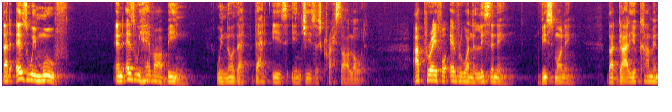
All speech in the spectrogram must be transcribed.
that as we move and as we have our being, we know that that is in Jesus Christ our Lord. I pray for everyone listening this morning that God, you come in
